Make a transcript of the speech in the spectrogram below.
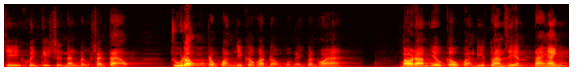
chế khuyến khích sự năng động sáng tạo, chủ động trong quản lý các hoạt động của ngành văn hóa, bảo đảm yêu cầu quản lý toàn diện đa ngành,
